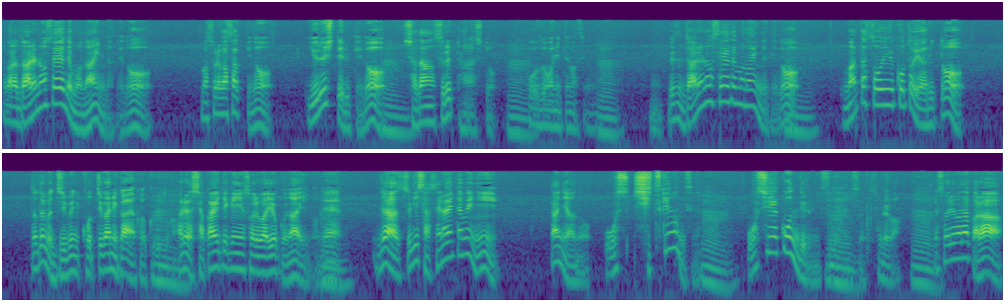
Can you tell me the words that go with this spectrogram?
だから誰のせいでもないんだけど、まあ、それがさっきの許してるけどうん。遮断するって話とうん。構造が似てますよね、別に誰のせいでもないんだけど、またそういうことをやると例えば自分にこっち側に害悪が来るとか、うん。あるいは社会的にそれは良くないので、じゃあ次させないために単にあの押ししつけなんですね、うん。教え込んでるに過ぎないんですよ、それは、それはだから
